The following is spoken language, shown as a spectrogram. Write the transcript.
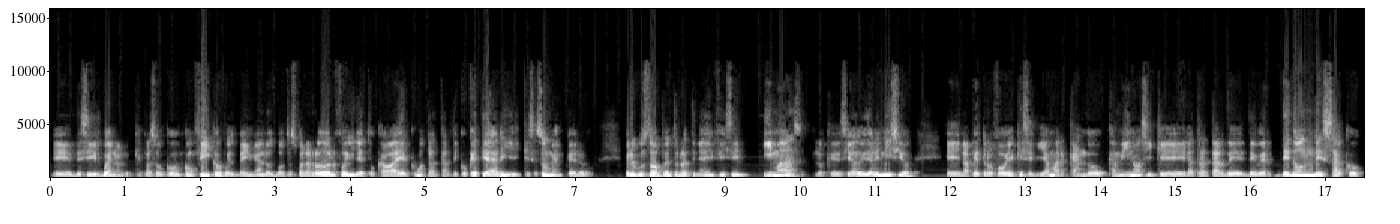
Eh, decir, bueno, lo que pasó con, con, Fico, pues vengan los votos para Rodolfo y le tocaba a él como tratar de coquetear y que se sumen, pero, pero Gustavo Petro la tenía difícil y más, lo que decía David al inicio, eh, la petrofobia que seguía marcando camino, así que era tratar de, ver de dónde saco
